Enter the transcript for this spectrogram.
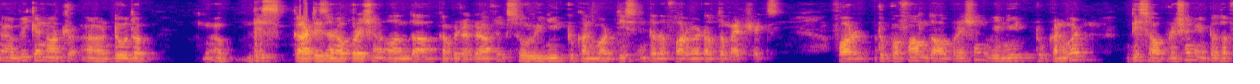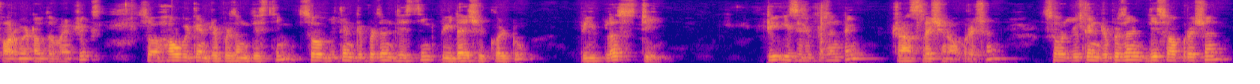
uh, we cannot uh, do the uh, this Cartesian operation on the computer graphics. So we need to convert this into the format of the matrix. For to perform the operation, we need to convert this operation into the format of the matrix. So how we can represent this thing? So we can represent this thing p dash equal to p plus t. t is representing translation operation so you can represent this operation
